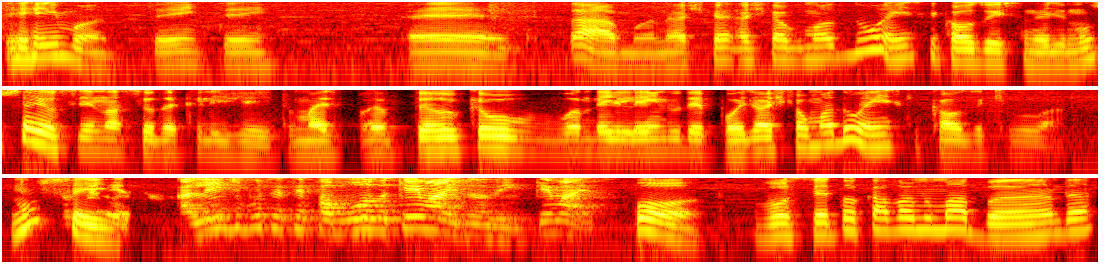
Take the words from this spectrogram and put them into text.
Tem, mano. Tem, tem. É. Tá, mano. Acho que, acho que é alguma doença que causou isso nele. Não sei se ele nasceu daquele jeito, mas é, pelo que eu andei lendo depois, eu acho que é uma doença que causa aquilo lá. Não sei. Além de você ser famoso, quem mais, Zanzinho? Quem mais? Pô, você tocava numa banda.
